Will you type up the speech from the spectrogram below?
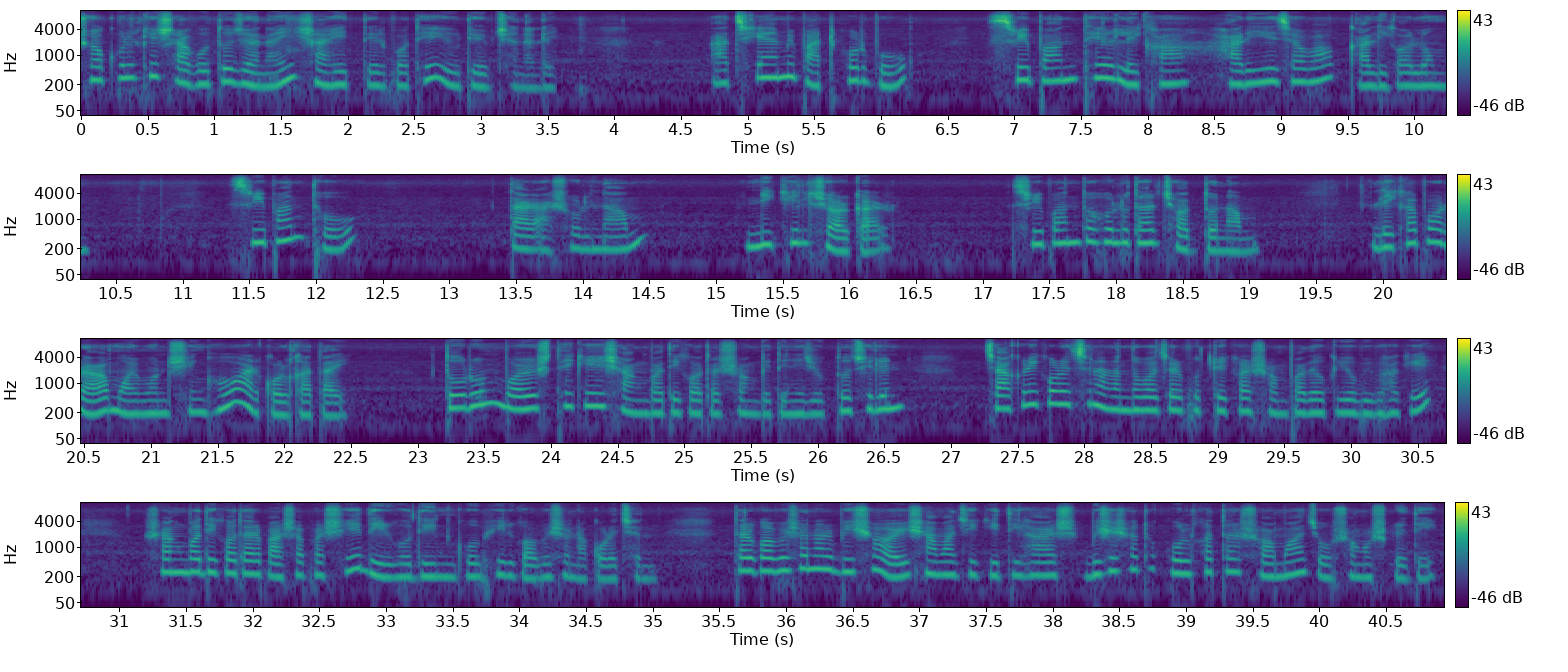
সকলকে স্বাগত জানাই সাহিত্যের পথে ইউটিউব চ্যানেলে। আজকে আমি পাঠ করব শ্রীপান্থের লেখা হারিয়ে যাওয়া কালিকলম। শ্রীপান্থ, তার আসল নাম নিখিল সরকার। শ্রীপান্ত হল তার ছদ্মনাম। লেখাপড়া ময়মনসিংহ আর কলকাতায়। তরুণ বয়স থেকে সাংবাদিকতার সঙ্গে তিনি যুক্ত ছিলেন। চাকরি করেছেন আনন্দবাজার পত্রিকার সম্পাদকীয় বিভাগে। সাংবাদিকতার পাশাপাশি দীর্ঘদিন গভীর গবেষণা করেছেন। তার গবেষণার বিষয় সামাজিক ইতিহাস, বিশেষত কলকাতার সমাজ ও সংস্কৃতি।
